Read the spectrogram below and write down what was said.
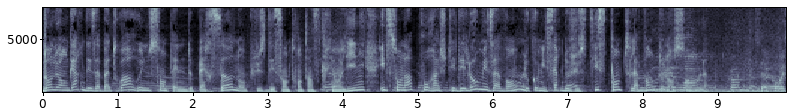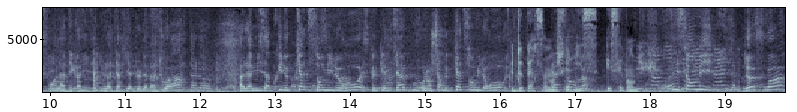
Dans le hangar des abattoirs, une centaine de personnes, en plus des 130 inscrits en ligne. Ils sont là pour acheter des lots, mais avant, le commissaire de justice tente la vente de l'ensemble. Ça correspond à l'intégralité du matériel de l'abattoir, à la mise à prix de 400 000 euros. Est-ce que quelqu'un couvre l'enchère de 400 000 euros Deux personnes enchérissent et c'est vendu. 600 000, deux fois,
